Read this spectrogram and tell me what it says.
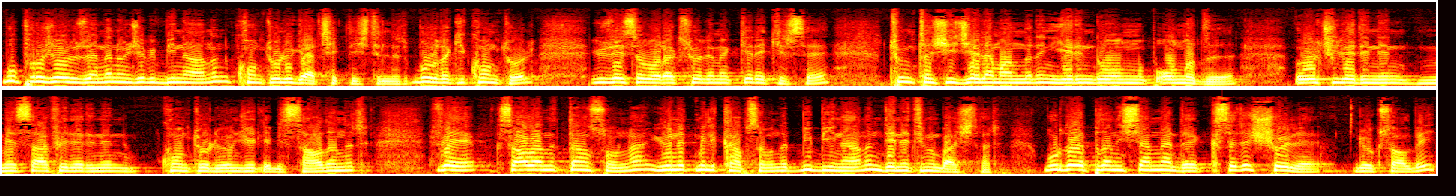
Bu projeler üzerinden önce bir binanın kontrolü gerçekleştirilir. Buradaki kontrol yüzeysel olarak söylemek gerekirse tüm taşıyıcı elemanların yerinde olup olmadığı, ölçülerinin, mesafelerinin kontrolü öncelikle bir sağlanır ve sağlandıktan sonra yönetmelik kapsamında bir binanın denetimi başlar. Burada yapılan işlemler de kısaca şöyle Göksal Bey.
